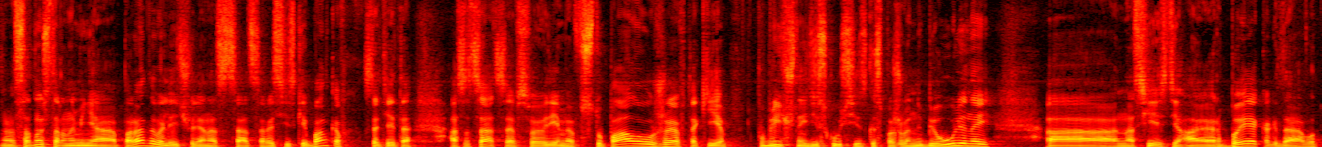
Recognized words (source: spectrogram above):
э, с одной стороны, меня порадовали члены Ассоциации российских банков. Кстати, эта ассоциация в свое время вступала уже в такие публичные дискуссии с госпожой Набиулиной а, на съезде АРБ, когда вот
